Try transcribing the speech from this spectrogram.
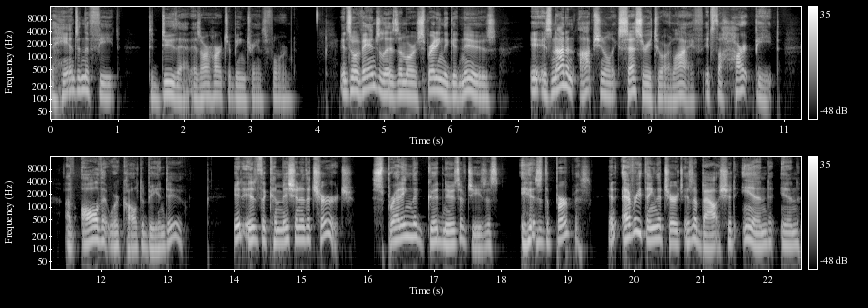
the hands and the feet to do that as our hearts are being transformed. And so, evangelism or spreading the good news is not an optional accessory to our life, it's the heartbeat of all that we're called to be and do. It is the commission of the church. Spreading the good news of Jesus is the purpose. And everything the church is about should end in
